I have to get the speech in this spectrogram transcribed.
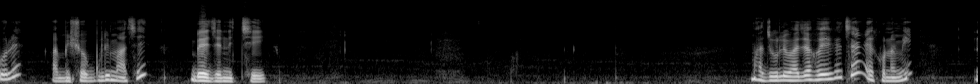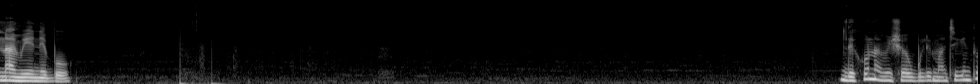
করে আমি সবগুলি মাছই বেজে নিচ্ছি। মাছগুলি ভাজা হয়ে গেছে, এখন আমি নামিয়ে নেব। দেখুন, আমি সবগুলি মাছে কিন্তু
